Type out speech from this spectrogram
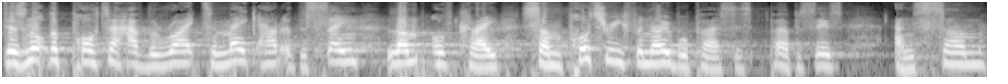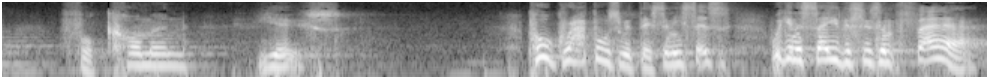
Does not the potter have the right to make out of the same lump of clay some pottery for noble purposes and some for common use? Paul grapples with this and he says, We're going to say this isn't fair.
